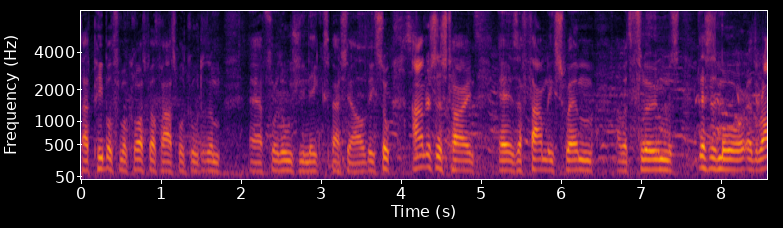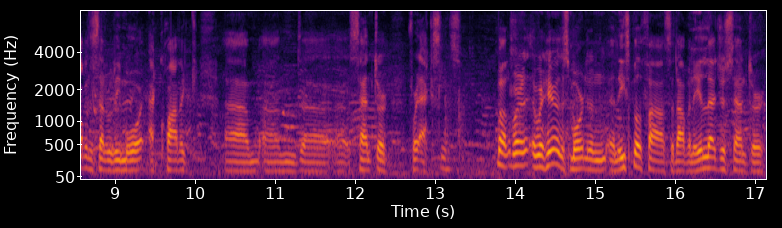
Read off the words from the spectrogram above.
that people from across Belfast will go to them uh, for those unique specialities. So Andersonstown is a family swim uh, with flumes. This is more, uh, the Robinson Centre will be more aquatic. Um, and uh, uh, centre for excellence. Well, we're, we're here this morning in, in East Belfast at Avoniel Leisure Centre,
